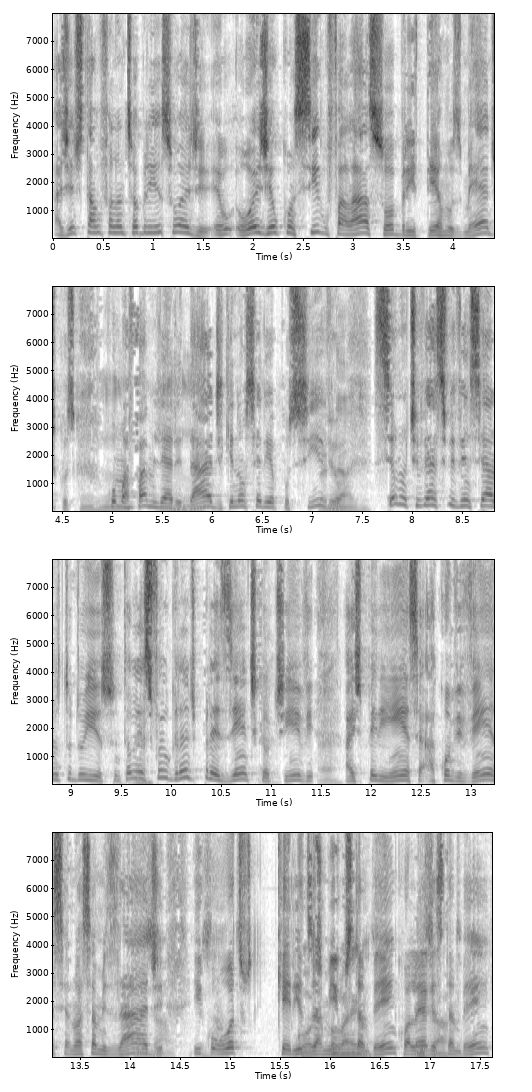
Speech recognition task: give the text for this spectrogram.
a gente estava falando sobre isso hoje. Eu, hoje eu consigo falar sobre termos médicos com uma familiaridade que não seria possível Verdade. se eu não tivesse vivenciado tudo isso. Então, esse foi o grande presente que eu tive, a experiência, a convivência, a nossa amizade Exato, e com exato. outros queridos Com outros amigos colegas. também, colegas Exato. também.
